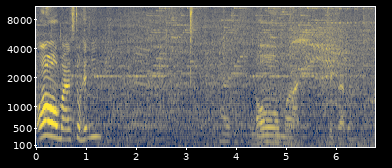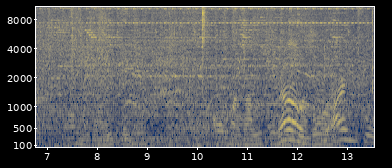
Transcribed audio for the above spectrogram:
Also. Oh my! It still hit me. Oh my! Oh Take that then. Oh my god, are you kidding me? Bro, Oh my who are you for?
